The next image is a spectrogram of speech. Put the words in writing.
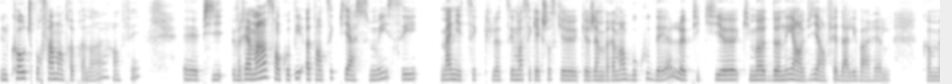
une coach pour femmes entrepreneurs, en fait. puis vraiment, son côté authentique puis assumé, c'est magnétique. Moi, c'est quelque chose que, j'aime vraiment beaucoup d'elle, puis qui, qui m'a donné envie, en fait, d'aller vers elle comme,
